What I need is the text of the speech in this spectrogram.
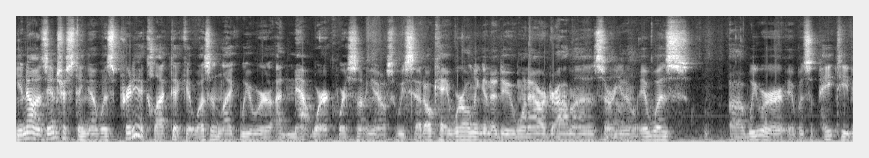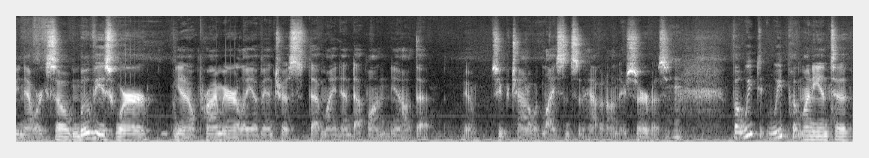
You know, it's interesting. It was pretty eclectic. It wasn't like we were a network where some, you know, so we said, okay, we're only going to do one hour dramas, or you know, it was. Uh, we were. It was a pay TV network, so movies were, you know, primarily of interest that might end up on, you know, that you know, Super Channel would license and have it on their service. But we we put money into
